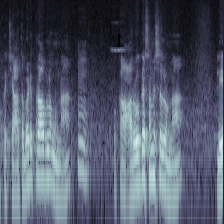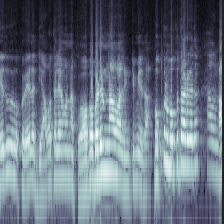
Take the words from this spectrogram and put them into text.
ఒక చేతబడి ప్రాబ్లం ఉన్నా. ఒక ఆరోగ్య సమస్యలు ఉన్నా లేదు ఒకవేళ దేవతలు ఏమన్నా కోపబడి ఉన్నా వాళ్ళ ఇంటి మీద మొక్కులు మొక్కుతారు కదా ఆ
